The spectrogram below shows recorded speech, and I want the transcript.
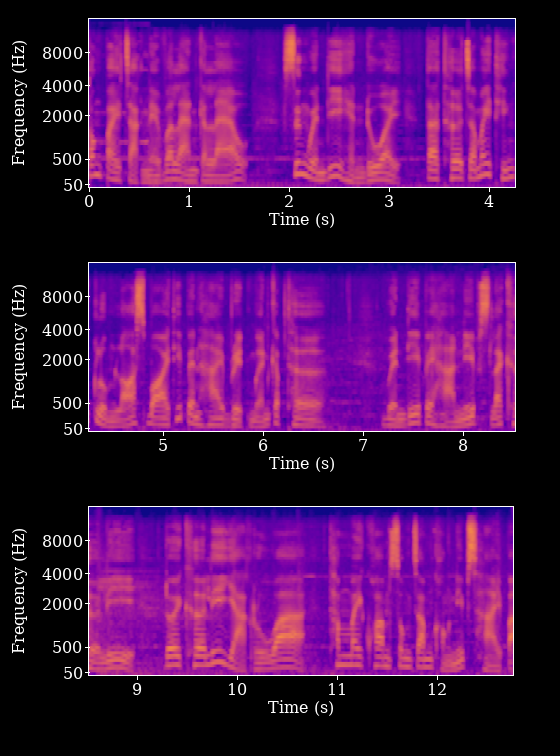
ต้องไปจากเนเวอร์แลนด์กันแล้ว ซึ่งเวนดี้เห็นด้วย แต่เธอจะไม่ทิ้งกลุ่มลอสบอยที่เป็นไฮบริดเหมือนกับเธอ เวนดี้ไปหานิฟส์และเคอร์ลี่ โดยเคอร์ลี่อยากรู้ว่าทำไมความทรงจำของนิฟส์หายไป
